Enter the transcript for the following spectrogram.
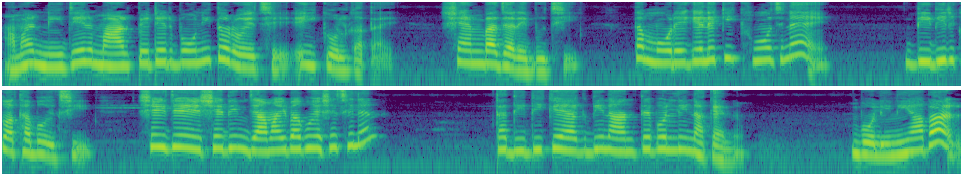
আমার নিজের মার পেটের বোনই তো রয়েছে এই কলকাতায়। শ্যামবাজারে বুঝি, তা মরে গেলে কি খোঁজ নেয়? দিদির কথা বলছি, সেই যে সেদিন জামাইবাবু এসেছিলেন? তা দিদিকে একদিন আনতে বললি না কেন? বলিনি আবার,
